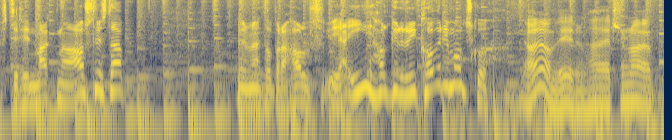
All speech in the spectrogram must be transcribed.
eftir hinn magnaða áslista Við erum ennþá bara hálf, já, í hálfgjörur recovery mót sko. Já, já, við erum, það er svona það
